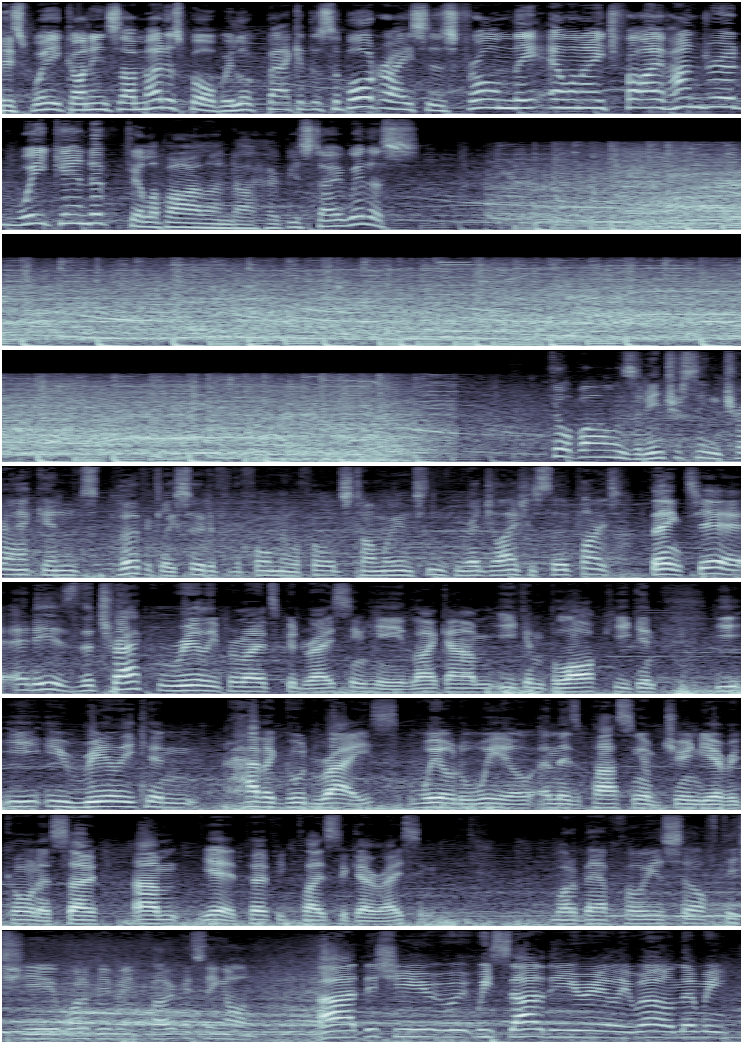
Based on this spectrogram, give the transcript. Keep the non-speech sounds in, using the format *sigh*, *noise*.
This week on Inside Motorsport, we look back at the support races from the L&H 500 weekend at Phillip Island. I hope you stay with us. Phillip Island's an interesting track and it's perfectly suited for the Formula Fords. Tom Williamson, congratulations, third place. Thanks. Yeah, it is. The track really promotes good racing here. Like, um, you can block, you can, you, you, you really can have a good race wheel to wheel, and there's a passing opportunity every corner. So, um, yeah, perfect place to go racing. What about for yourself this year? What have you been focusing on? Uh, this year we started the year really well, and then we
